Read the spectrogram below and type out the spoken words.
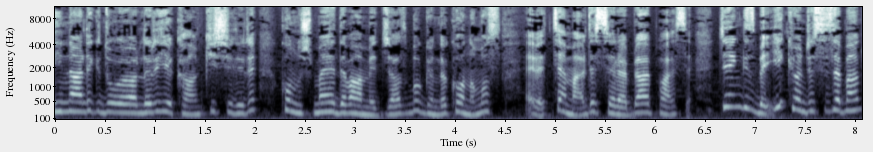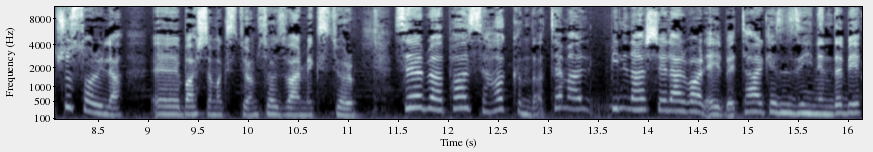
zihinlerdeki duvarları yıkan kişileri konuşmaya devam edeceğiz. Bugün de konumuz evet temelde serebral palsi. Cengiz Bey ilk önce size ben şu soruyla e, başlamak istiyorum, söz vermek istiyorum. Serebral palsi hakkında temel bilinen şeyler var elbette. Herkesin zihninde bir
